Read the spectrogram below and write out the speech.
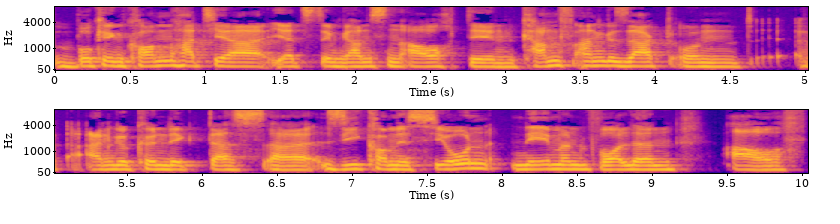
Booking.com hat ja jetzt dem Ganzen auch den Kampf angesagt und angekündigt, dass äh, sie Kommission nehmen wollen auf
